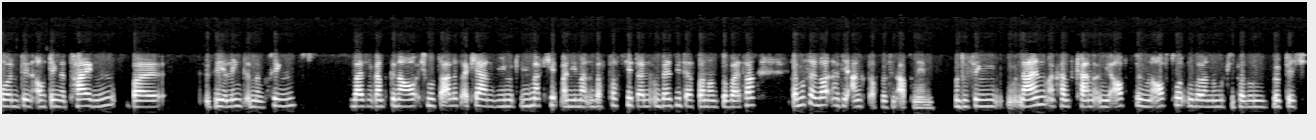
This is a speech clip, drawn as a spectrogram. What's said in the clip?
und denen auch Dinge zeigen, weil siehe LinkedIn und Xing, weiß man ganz genau, ich muss da alles erklären, wie, mit, wie markiert man jemanden, was passiert dann und wer sieht das dann und so weiter. Da muss den Leuten halt die Angst auch ein bisschen abnehmen. Und deswegen, nein, man kann es keinem irgendwie aufzwingen und aufdrücken, sondern man muss die Person wirklich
